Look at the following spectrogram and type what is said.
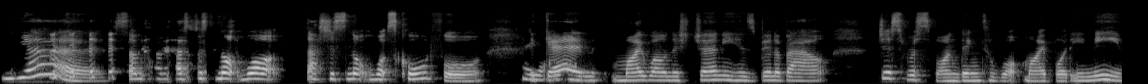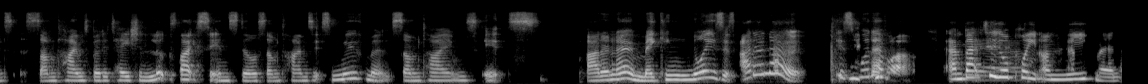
yeah, sometimes that's just not what that's just not what's called for. Yeah. Again, my wellness journey has been about just responding to what my body needs. Sometimes meditation looks like sitting still, sometimes it's movement, sometimes it's, I don't know, making noises. I don't know. It's whatever. and back yeah. to your point on movement,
